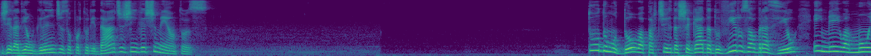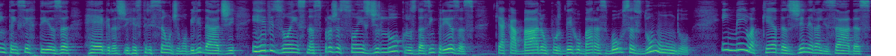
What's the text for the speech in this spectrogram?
gerariam grandes oportunidades de investimentos. Tudo mudou a partir da chegada do vírus ao Brasil, em meio a muita incerteza, regras de restrição de mobilidade e revisões nas projeções de lucros das empresas, que acabaram por derrubar as bolsas do mundo. Em meio a quedas generalizadas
